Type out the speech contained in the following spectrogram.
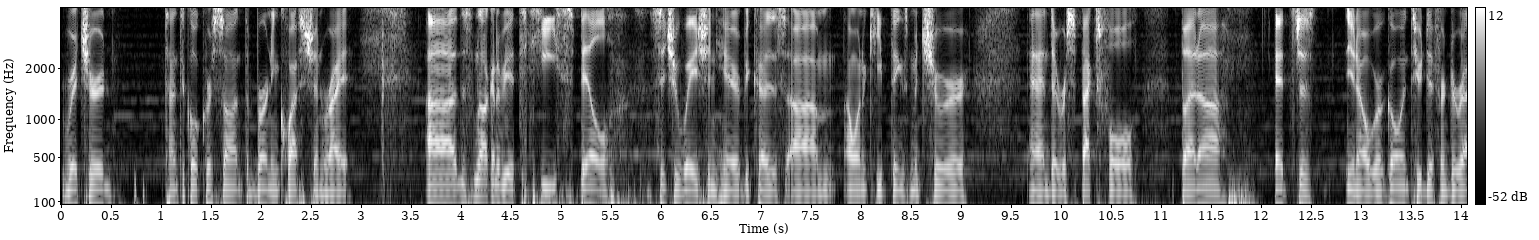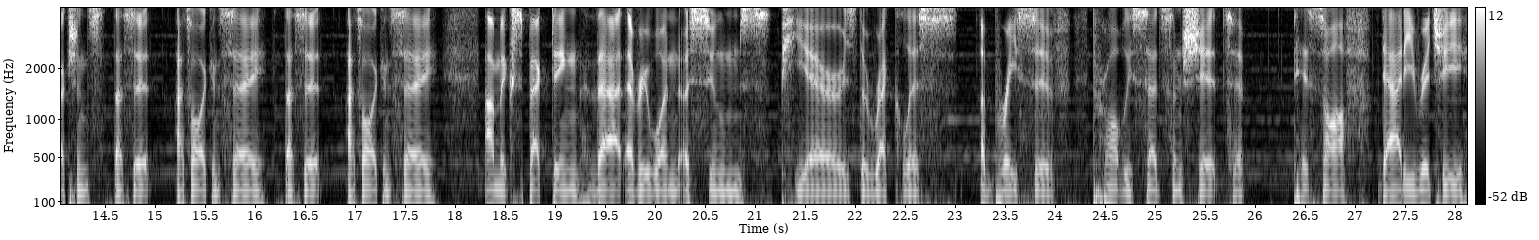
Richard, Tentacle Croissant, the burning question, right? Uh, this is not going to be a tea spill situation here because um, I want to keep things mature and uh, respectful. But uh, it's just, you know, we're going two different directions. That's it. That's all I can say. That's it. That's all I can say. I'm expecting that everyone assumes Pierre is the reckless, abrasive, probably said some shit to piss off Daddy Richie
